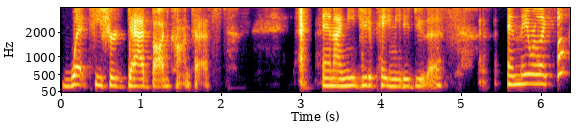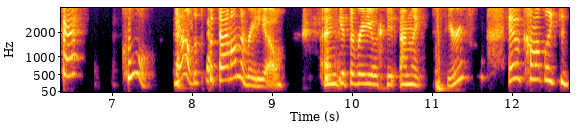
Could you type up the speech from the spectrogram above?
wet t-shirt dad bod contest and I need you to pay me to do this. And they were like, okay, cool. Yeah, let's put that on the radio and get the radio. St- I'm like, seriously? It would come up like the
